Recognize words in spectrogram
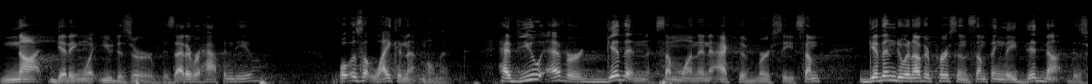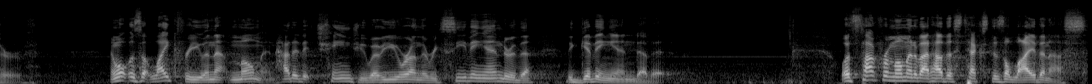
not getting what you deserved. Has that ever happened to you? What was it like in that moment? Have you ever given someone an act of mercy, some, given to another person something they did not deserve? And what was it like for you in that moment? How did it change you, whether you were on the receiving end or the, the giving end of it? Let's talk for a moment about how this text is alive in us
